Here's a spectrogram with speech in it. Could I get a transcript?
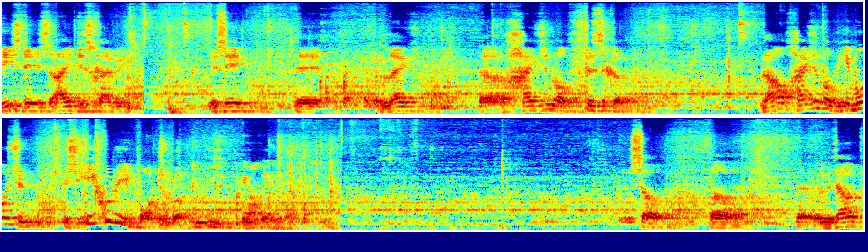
these days I describing, you see, the, like uh, hygiene of physical. Now hygiene of emotion is equally important. You know? So, uh, without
